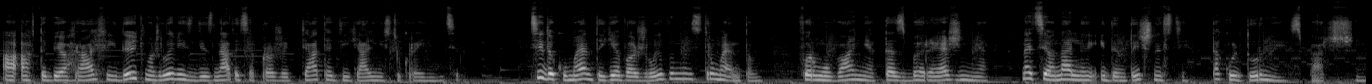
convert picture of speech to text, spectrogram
а автобіографії дають можливість дізнатися про життя та діяльність українців. Ці документи є важливим інструментом формування та збереження національної ідентичності та культурної спадщини.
